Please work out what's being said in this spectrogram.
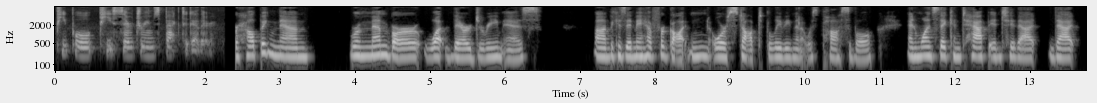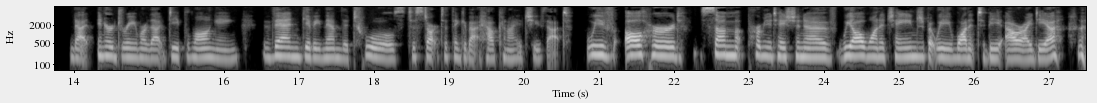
people piece their dreams back together. We're helping them remember what their dream is um, because they may have forgotten or stopped believing that it was possible. And once they can tap into that that that inner dream or that deep longing then giving them the tools to start to think about how can i achieve that? We've all heard some permutation of we all want to change but we want it to be our idea.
